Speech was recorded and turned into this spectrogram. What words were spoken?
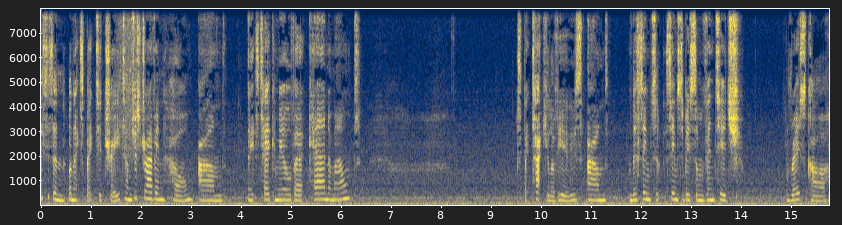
This is an unexpected treat. I'm just driving home and it's taken me over Cairn O' Mount. Spectacular views and there seem to seems to be some vintage race car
